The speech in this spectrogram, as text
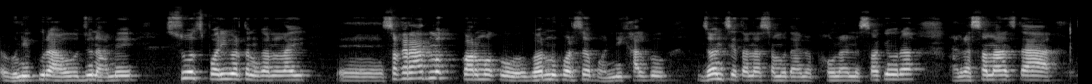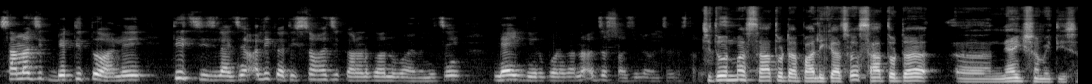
हुने कुरा हो जुन हामीले सोच परिवर्तन गर्नलाई सकारात्मक कर्मको गर्नुपर्छ भन्ने खालको जनचेतना समुदायमा फौलाउन सक्यौँ र हाम्रा समाजका सामाजिक व्यक्तित्वहरूले ती चिजलाई चाहिँ अलिकति सहजीकरण गर्नुभयो भने चाहिँ न्यायिक निरूपण गर्न अझ सजिलो हुन्छ जस्तो चितवनमा सातवटा पालिका छ सातवटा न्यायिक समिति छ।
